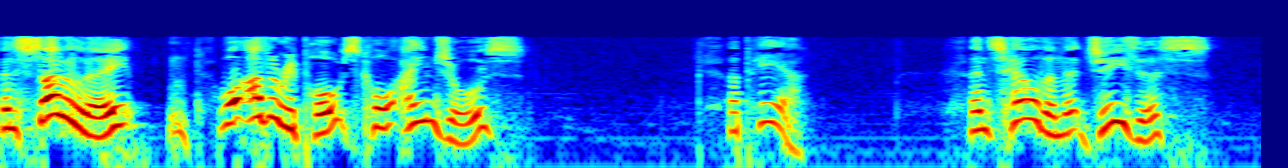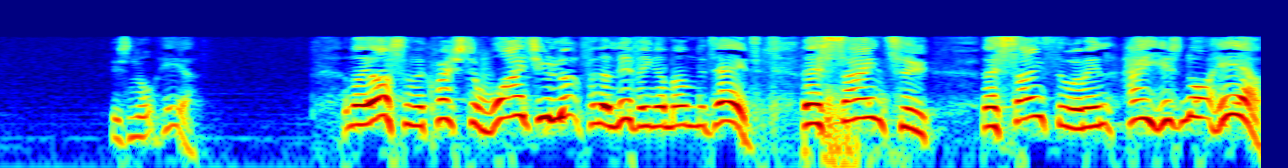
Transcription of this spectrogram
And suddenly, what other reports call angels appear and tell them that Jesus is not here. And they ask them a question, why do you look for the living among the dead? They're saying to, they're saying to the women, hey, he's not here.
